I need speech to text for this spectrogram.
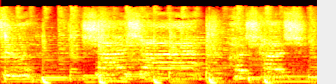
to shy, shy, hush, hush.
